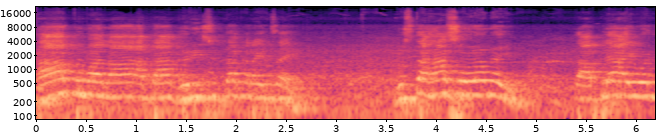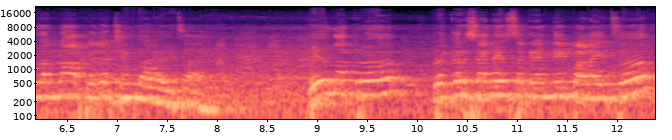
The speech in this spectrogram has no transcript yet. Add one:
हा तुम्हाला आता घरी सुद्धा करायचा आहे. नुसता हा सोहळा नाही तर आपल्या आईवडिलांना आपल्याला जीव लावायचा आहे. हे मात्र प्रकर्षाने सगळ्यांनी पाळायचं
